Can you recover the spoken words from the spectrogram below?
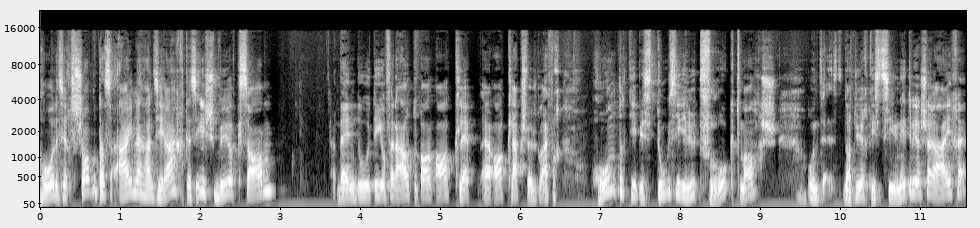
holen sich schon, das eine haben sie recht, es ist wirksam, wenn du die auf einer Autobahn ankleb, äh, anklebst, weil du einfach hunderte bis tausende Leute verrückt machst und natürlich dein Ziel nicht wirst erreichen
